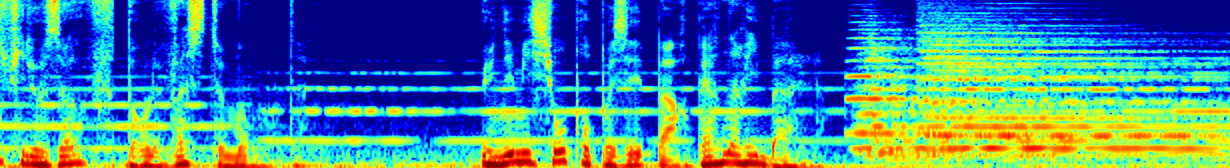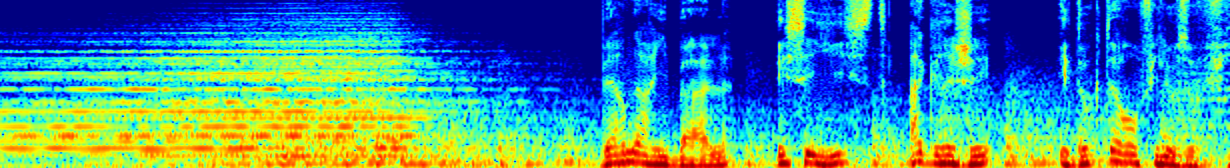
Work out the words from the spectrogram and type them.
philosophe dans le vaste monde. Une émission proposée par Bernard Ribal. Bernard Ribal, essayiste, agrégé et docteur en philosophie.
